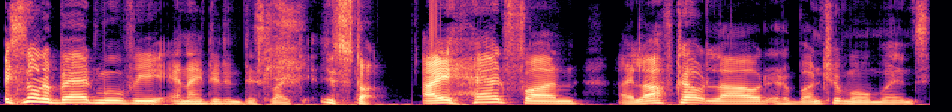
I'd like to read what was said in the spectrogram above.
It's not a bad movie, and I didn't dislike it. It's not. I had fun. I laughed out loud at a bunch of moments.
